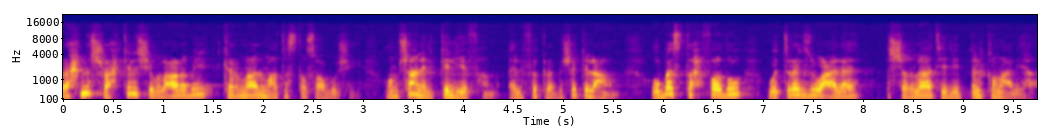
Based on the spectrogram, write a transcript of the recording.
رح نشرح كل شيء بالعربي كرمال ما تستصعبوا شيء ومشان الكل يفهم الفكرة بشكل عام. وبس تحفظوا وتركزوا على الشغلات اللي بقلكم عليها.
